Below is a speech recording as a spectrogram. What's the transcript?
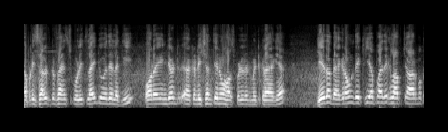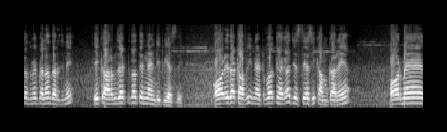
ਆਪਣੀ ਸੈਲਫ ਡਿਫੈਂਸ 'ਚ ਗੋਲੀ ਚਲਾਈ, ਜੋ ਇਹਦੇ ਲੱਗੀ। ਔਰ ਇੰਜਰਡ ਕੰਡੀਸ਼ਨ 'ਚ ਇਹਨੂੰ ਹਸਪੀਟਲ ਐਡਮਿਟ ਕਰਾਇਆ ਗਿਆ। ਜੇ ਇਹਦਾ ਬੈਕਗ੍ਰਾਉਂਡ ਦੇਖੀ ਆਪਾਂ, ਇਹਦੇ ਖਿਲਾਫ ਚਾਰ ਮੁਕੱਦਮੇ ਪਹਿਲਾਂ ਦਰਜ ਨੇ। ਇੱਕ ਆਰਮਜ਼ ਐਕਟ ਦਾ ਤਿੰਨ ਐਨਡੀਪੀਐਸ ਦੇ। ਔਰ ਇਹਦਾ ਕਾਫੀ ਨੈਟਵਰਕ ਹੈਗਾ, ਜਿਸ ਤੇ ਅਸੀਂ ਕੰਮ ਕਰ ਰਹੇ ਹਾਂ। ਔਰ ਮੈਂ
